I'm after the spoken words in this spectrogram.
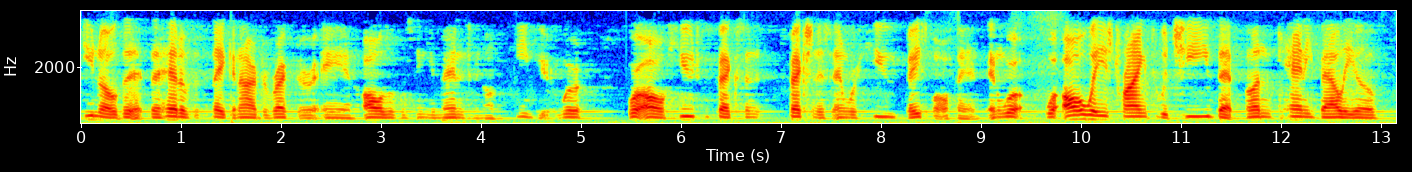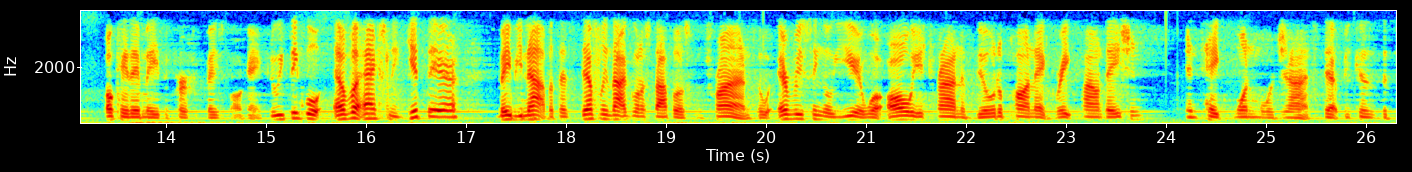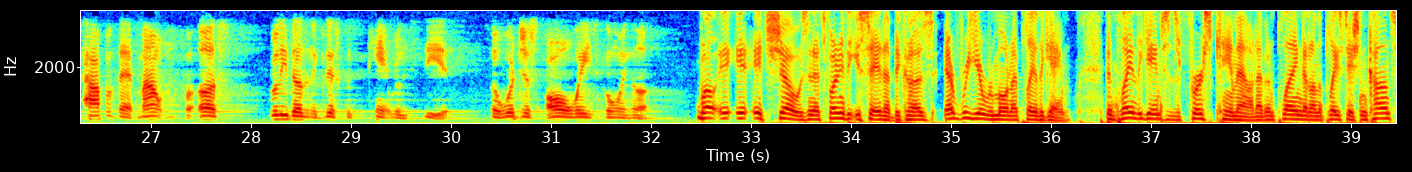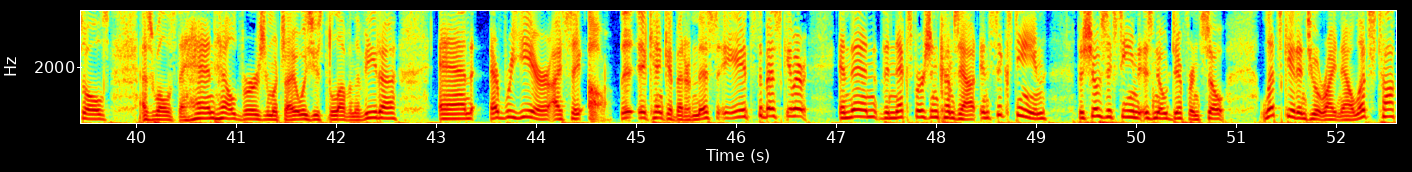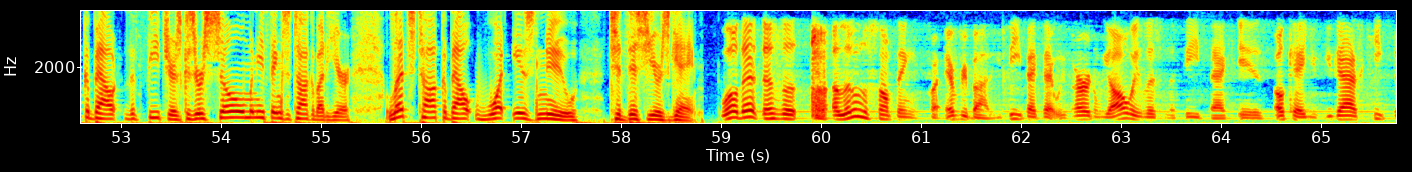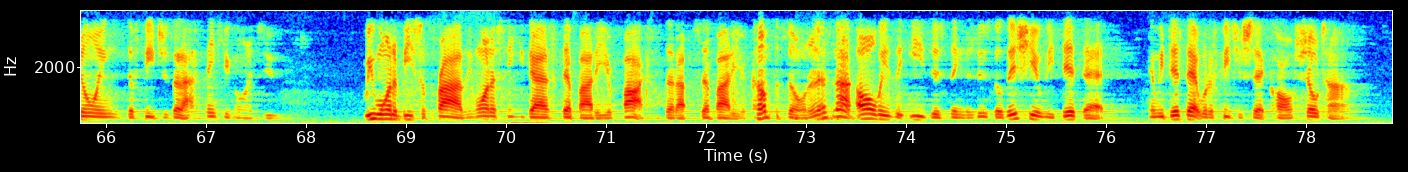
you know, the the head of the snake and our director and all of the senior management on the team here. We're we're all huge perfection, perfectionists and we're huge baseball fans, and we're we're always trying to achieve that uncanny valley of okay, they made the perfect baseball game. Do we think we'll ever actually get there? Maybe not, but that's definitely not going to stop us from trying. So every single year, we're always trying to build upon that great foundation and take one more giant step because the top of that mountain for us really doesn't exist because you can't really see it. So we're just always going up. Well, it, it, shows, and it's funny that you say that because every year, Ramone, I play the game. Been playing the game since it first came out. I've been playing it on the PlayStation consoles as well as the handheld version, which I always used to love on the Vita. And every year, I say, "Oh, it, it can't get better than this. It's the best game ever." And then the next version comes out, and 16, the show 16 is no different. So let's get into it right now. Let's talk about the features because there's so many things to talk about here. Let's talk about what is new to this year's game. Well, there, there's a, a little of something for everybody. Feedback that we've heard, and we always listen to feedback, is okay, you, you guys keep doing the features that I think you're going to do. We want to be surprised. We want to see you guys step out of your box, step out of your comfort zone. And that's not always the easiest thing to do. So this year we did that, and we did that with a feature set called Showtime,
